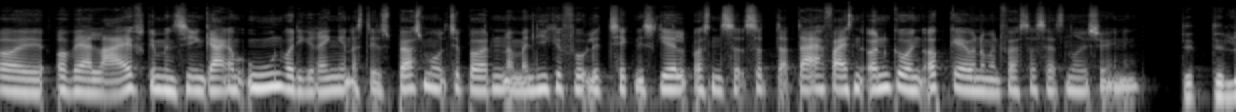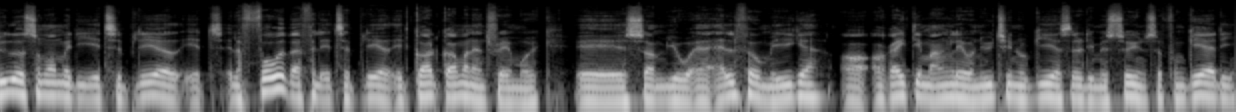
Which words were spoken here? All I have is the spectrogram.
og, øh, og være live, skal man sige, en gang om ugen, hvor de kan ringe ind og stille spørgsmål til botten, og man lige kan få lidt teknisk hjælp. Og sådan, så så der, der er faktisk en ongoing opgave, når man først har sat sådan noget i søgning. Det, det lyder som om, at I etableret et, eller fået i hvert fald etableret et godt governance framework, øh, som jo er alfa og omega, og, og rigtig mange laver nye teknologier, sætter de med søen, så fungerer de,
